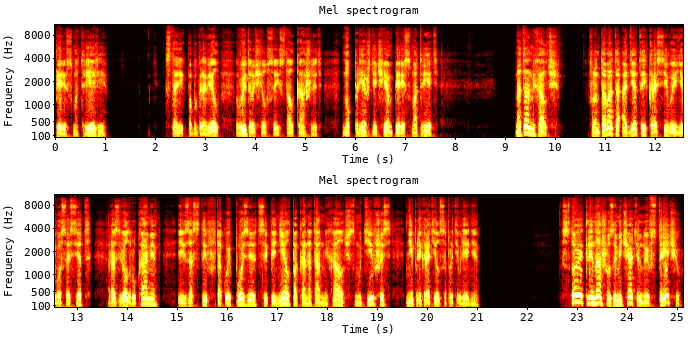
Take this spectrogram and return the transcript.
Пересмотрели? Старик побагровел, вытаращился и стал кашлять. Но прежде чем пересмотреть... Натан Михайлович, Фронтовато одетый, красивый его сосед развел руками и, застыв в такой позе, цепенел, пока Натан Михайлович, смутившись, не прекратил сопротивление. Стоит ли нашу замечательную встречу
